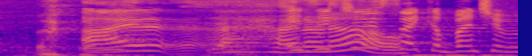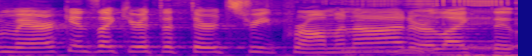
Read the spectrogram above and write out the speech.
I, I Is don't it know. just like a bunch of Americans, like you're at the Third Street Promenade or like the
